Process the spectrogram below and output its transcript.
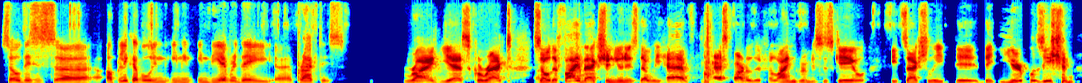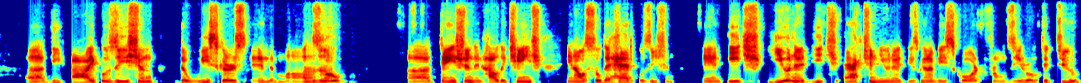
So this is uh, applicable in, in, in the everyday uh, practice. Right, yes, correct. So the five action units that we have as part of the feline grimace scale, it's actually the, the ear position, uh, the eye position, the whiskers and the muzzle uh, tension and how they change, and also the head position. And each unit, each action unit is going to be scored from zero to two.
